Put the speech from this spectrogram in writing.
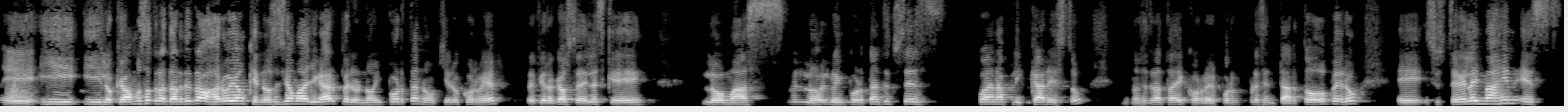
Eh, y, lo que vamos a tratar de trabajar hoy, aunque no sé si vamos a llegar, pero no importa, no quiero correr, prefiero que a ustedes les quede lo más, lo, importante es que ustedes puedan aplicar esto. No se trata de correr por presentar todo, pero eh, si usted ve la imagen, es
